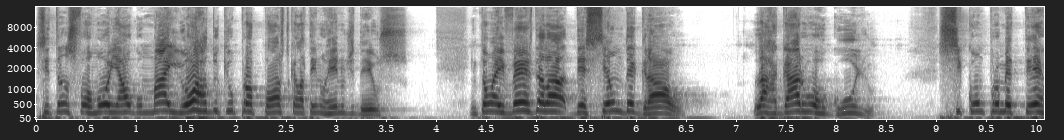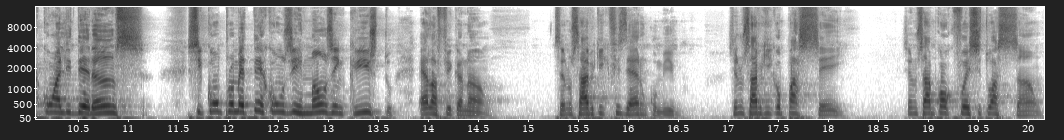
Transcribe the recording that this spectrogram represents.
se transformou em algo maior do que o propósito que ela tem no reino de Deus. Então, ao invés dela descer um degrau, largar o orgulho, se comprometer com a liderança, se comprometer com os irmãos em Cristo, ela fica, não, você não sabe o que fizeram comigo. Você não sabe o que eu passei. Você não sabe qual foi a situação.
